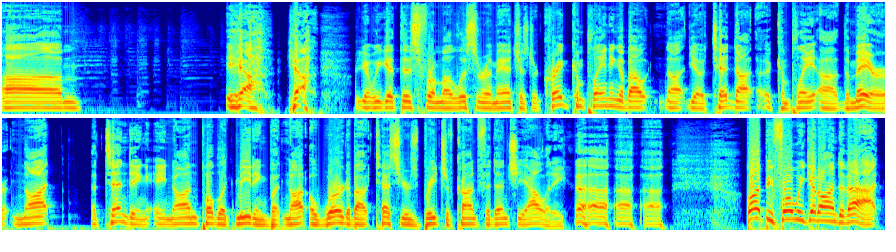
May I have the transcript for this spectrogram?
um, yeah, yeah. Yeah, we get this from a listener in Manchester. Craig complaining about, uh, you know, Ted not uh, complain, uh, the mayor not attending a non-public meeting, but not a word about Tessier's breach of confidentiality. but before we get on to that,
